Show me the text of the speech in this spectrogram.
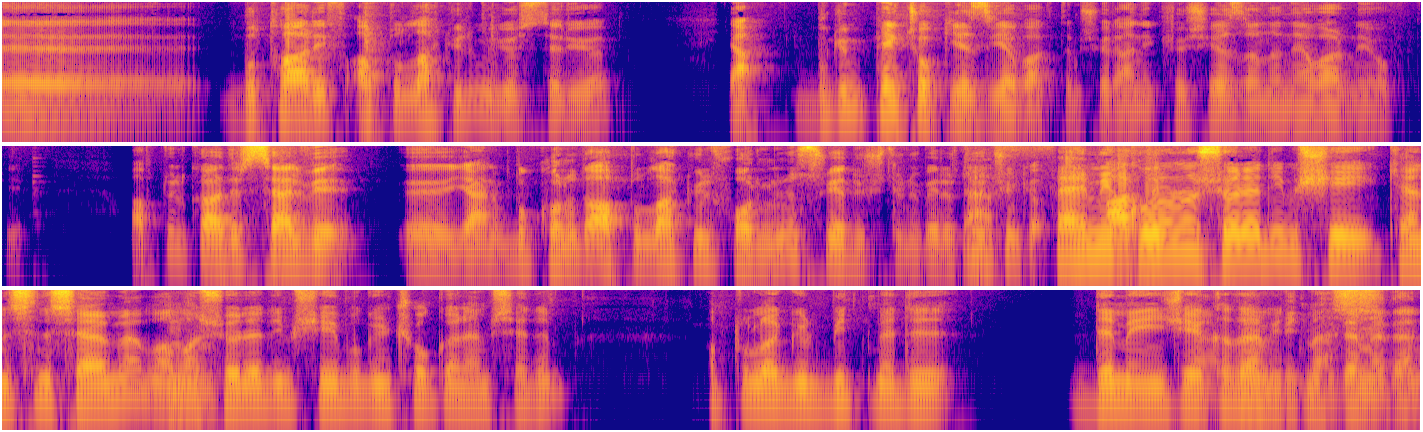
Ee, bu tarif Abdullah Gül'ü mü gösteriyor? Ya bugün pek çok yazıya baktım şöyle hani köşe yazarında ne var ne yok diye. Abdülkadir Selvi e, yani bu konuda Abdullah Gül formülünün suya düştüğünü belirtiyor. Yani Çünkü Fehmi artık- Kuru'nun söylediği bir şey kendisini sevmem ama Hı hı. söylediği bir şeyi bugün çok önemsedim. Abdullah Gül bitmedi demeyinceye Yani kadar ben bitti bitmez. demeden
